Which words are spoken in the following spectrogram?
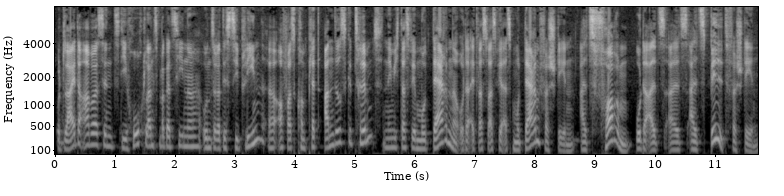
Und leider aber sind die Hochglanzmagazine unserer Disziplin äh, auf was komplett anderes getrimmt, nämlich dass wir moderne oder etwas, was wir als modern verstehen, als Form oder als, als, als Bild verstehen.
